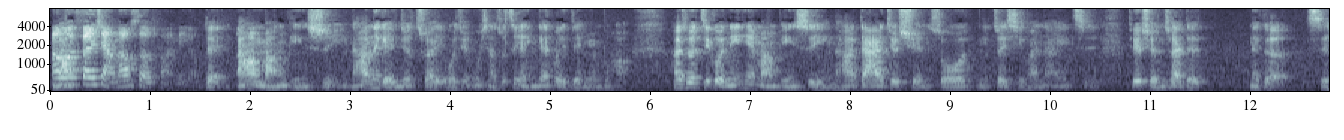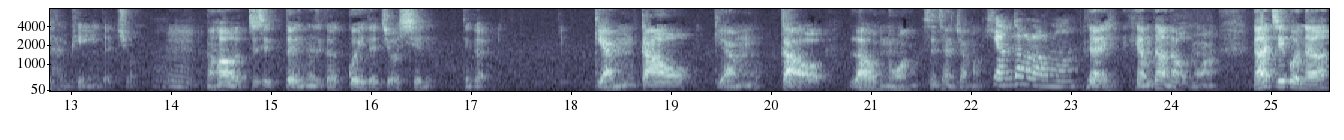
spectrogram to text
他会盲分享到社团里哦。对，然后盲评试饮，然后那个人就出来，我就我想说这个人应该会人缘不好。他说结果那天盲评试饮，然后大家就选说你最喜欢哪一支，就选出来的那个是很便宜的酒。嗯，然后就是对那个贵的酒嫌那个咸高咸高老糯是这样讲吗？咸到老挪？对，咸到老糯。然后结果呢，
